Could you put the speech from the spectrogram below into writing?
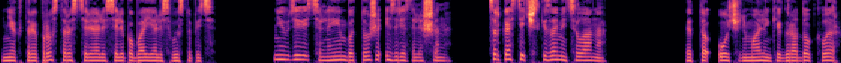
Некоторые просто растерялись или побоялись выступить. Неудивительно, им бы тоже изрезали шины. Саркастически заметила она. Это очень маленький городок, Клэр.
